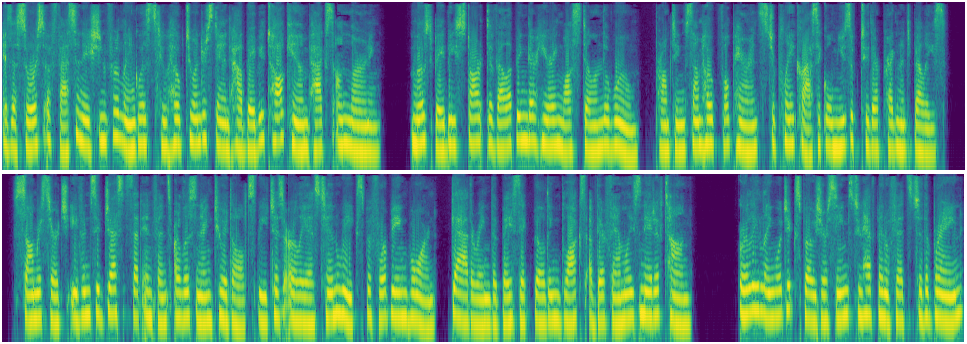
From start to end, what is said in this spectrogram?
is a source of fascination for linguists who hope to understand how baby talk impacts on learning. Most babies start developing their hearing while still in the womb, prompting some hopeful parents to play classical music to their pregnant bellies. Some research even suggests that infants are listening to adult speech as early as 10 weeks before being born, gathering the basic building blocks of their family's native tongue. Early language exposure seems to have benefits to the brain,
